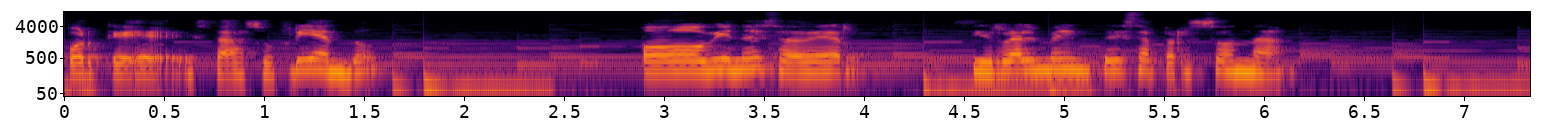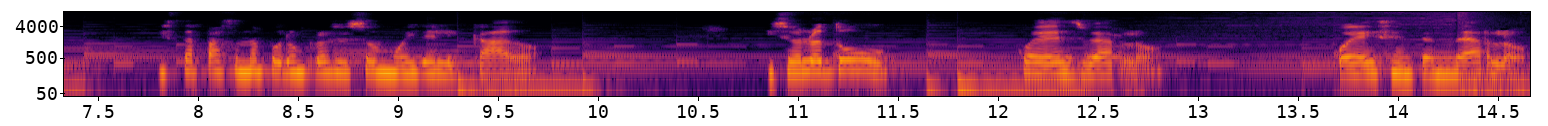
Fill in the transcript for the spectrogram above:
porque está sufriendo o vienes a ver si realmente esa persona está pasando por un proceso muy delicado y solo tú puedes verlo puedes entenderlo.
